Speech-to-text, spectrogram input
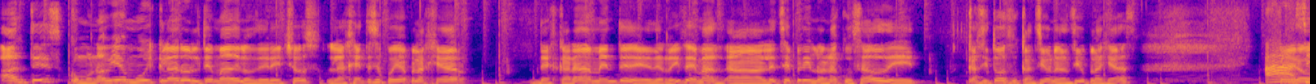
antes, como no había muy claro el tema de los derechos, la gente se podía plagiar descaradamente de, de riffs. Además, a Led Zeppelin lo han acusado de casi todas sus canciones han sido plagiadas. ah, pero- sí,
